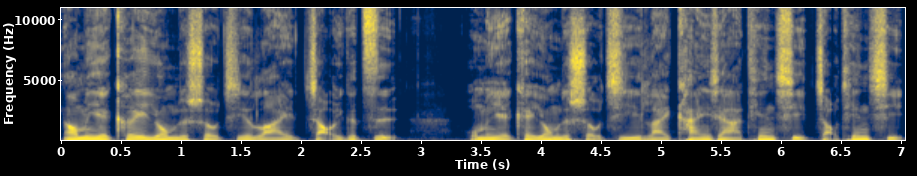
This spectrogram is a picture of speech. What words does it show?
那我们也可以用我们的手机来找一个字，我们也可以用我们的手机来看一下天气，找天气。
